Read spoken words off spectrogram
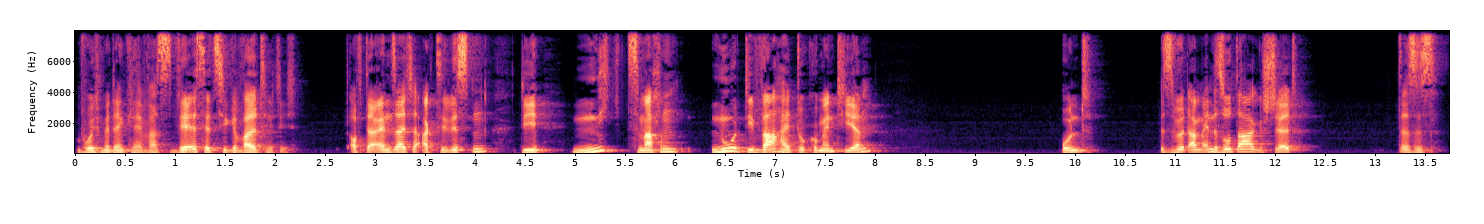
wo ich mir denke, was, wer ist jetzt hier gewalttätig? Auf der einen Seite Aktivisten, die nichts machen, nur die Wahrheit dokumentieren und es wird am Ende so dargestellt, dass es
